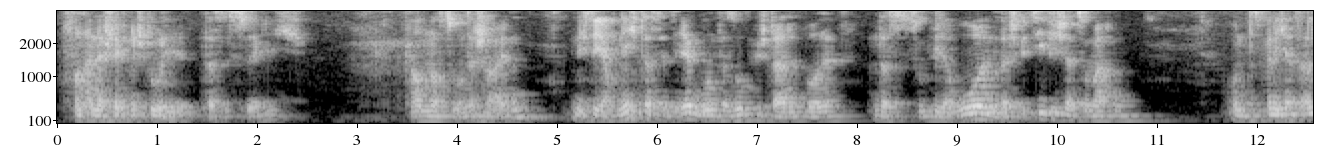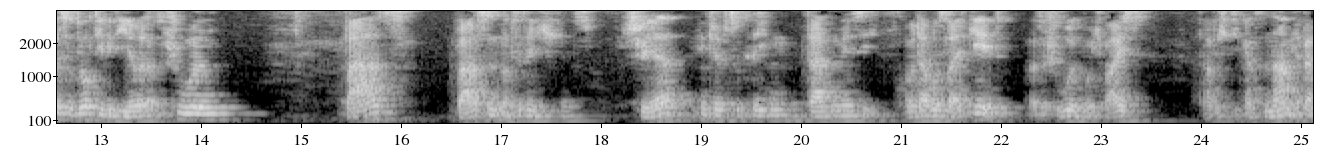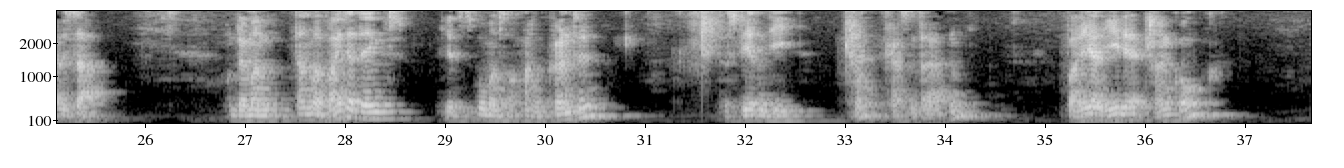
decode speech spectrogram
von einer schlechten Studie, das ist wirklich kaum noch zu unterscheiden. Und ich sehe auch nicht, dass jetzt irgendwo ein Versuch gestartet wurde, um das zu wiederholen oder spezifischer zu machen. Und wenn ich jetzt alles so durchdividiere, also Schulen, Bars, Bars sind natürlich jetzt schwer in den Griff zu kriegen, datenmäßig, aber da, wo es leicht geht, also Schulen, wo ich weiß, da habe ich die ganzen Namen, ich habe ja alles da. Und wenn man dann mal weiterdenkt, jetzt, wo man es auch machen könnte, das wären die Krankenkassendaten, weil ja jede Erkrankung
